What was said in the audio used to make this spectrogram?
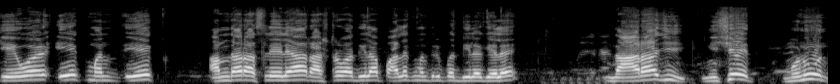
केवळ एक मन एक आमदार असलेल्या राष्ट्रवादीला पालकमंत्रीपद दिलं गेलंय. नाराजी निषेध म्हणून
